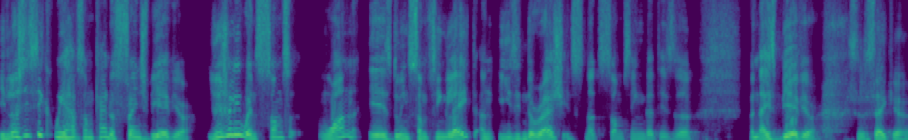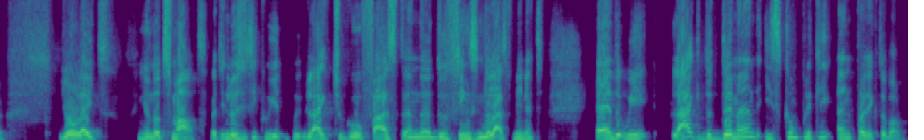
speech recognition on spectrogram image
in logistics, we have some kind of strange behavior. Usually, when someone is doing something late and is in the rush, it's not something that is a, a nice behavior. so it's like uh, you're late, you're not smart. But in logistics, we, we like to go fast and uh, do things in the last minute. And we like the demand is completely unpredictable.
